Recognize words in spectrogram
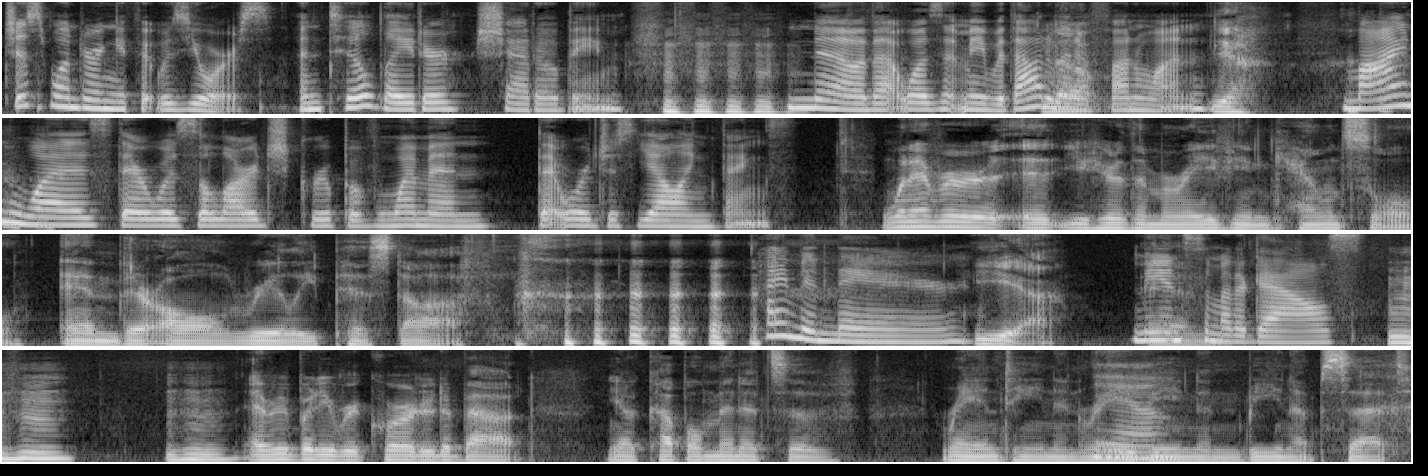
Just wondering if it was yours. Until later, Shadow Beam. no, that wasn't me, but that would have been a fun one. Yeah. Mine was there was a large group of women that were just yelling things. Whenever it, you hear the Moravian Council and they're all really pissed off. I'm in there. yeah. Me and, some other gals. Mm-hmm. Mm-hmm. Everybody recorded about, you know, a couple minutes of ranting and Yeah. raving and being upset.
